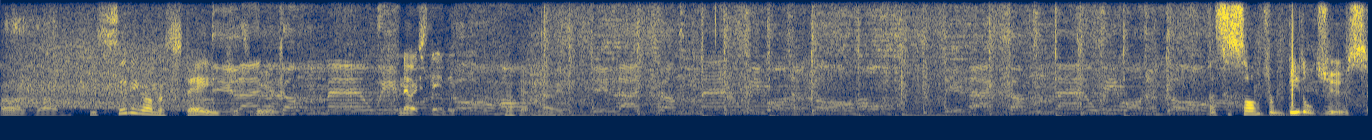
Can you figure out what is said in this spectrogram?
Oh god. He's sitting on the stage. It's weird. No, he's standing. Okay, now he is. That's a song from Beetlejuice.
